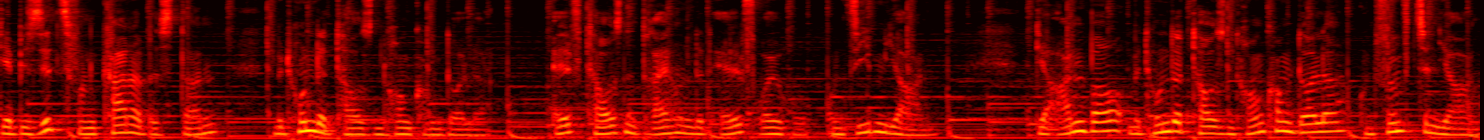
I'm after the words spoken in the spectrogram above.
Der Besitz von Cannabis dann mit 100.000 Hongkong-Dollar, 11.311 Euro und sieben Jahren der Anbau mit 100.000 Hongkong-Dollar und 15 Jahren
